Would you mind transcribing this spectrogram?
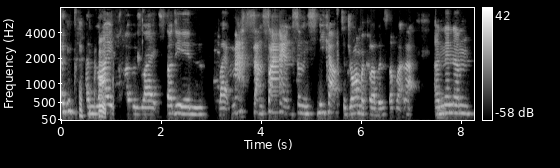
and, and lie. I was like studying like maths and science and then sneak out to drama club and stuff like that. And then um,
